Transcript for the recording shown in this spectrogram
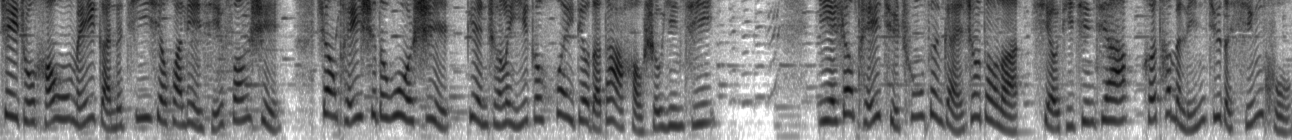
这种毫无美感的机械化练习方式。让裴氏的卧室变成了一个坏掉的大号收音机，也让裴曲充分感受到了小提琴家和他们邻居的辛苦。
